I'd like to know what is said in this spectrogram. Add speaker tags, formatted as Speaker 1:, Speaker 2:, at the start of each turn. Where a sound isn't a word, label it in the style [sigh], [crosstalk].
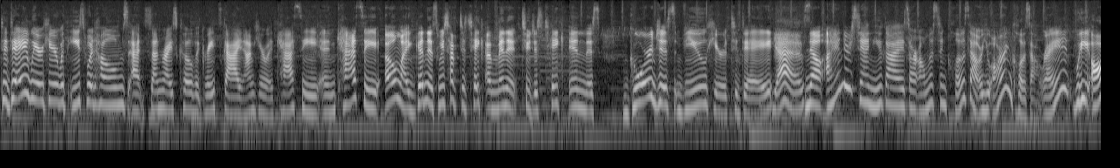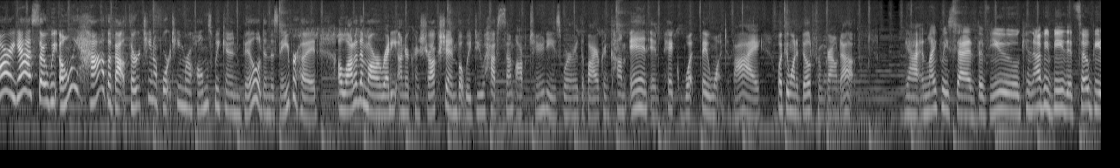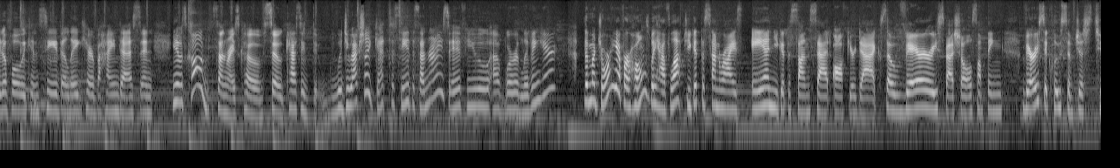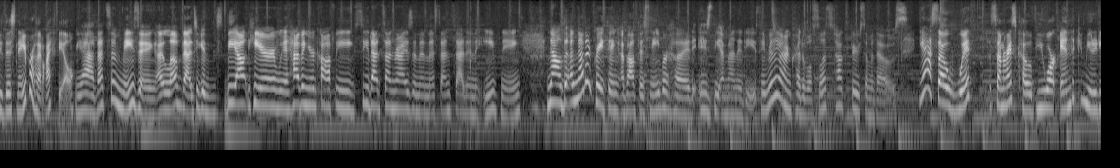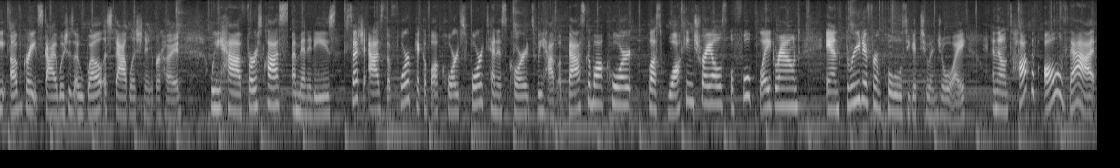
Speaker 1: Today we are here with Eastwood Homes at Sunrise Cove at Great Sky, and I'm here with Cassie. And Cassie, oh my goodness, we just have to take a minute to just take in this gorgeous view here today.
Speaker 2: Yes.
Speaker 1: Now, I understand you guys are almost in closeout, or you are in closeout, right?
Speaker 2: We are, yeah. So we only have about 13 or 14 more homes we can build in this neighborhood. A lot of them are already under construction, but we do have some opportunities where the buyer can come in and pick what they want to buy, what they want to build from ground up.
Speaker 1: Yeah, and like we said, the view cannot be beat. It's so beautiful. We can see the lake here behind us. And, you know, it's called Sunrise Cove. So, Cassie, would you actually get to see the sunrise if you uh, were living here?
Speaker 2: The majority of our homes we have left, you get the sunrise and you get the sunset off your deck. So very special, something very seclusive just to this neighborhood, I feel.
Speaker 1: Yeah, that's amazing. I love that to get be out here having your coffee, see that sunrise and then the sunset in the evening. Now, the, another great thing about this neighborhood is the amenities. They really are incredible. So let's talk through some of those.
Speaker 2: Yeah, so with Sunrise Cove, you are in the community of Great Sky, which is a well-established neighborhood. We have first class amenities such as the four pickleball courts, four tennis courts. We have a basketball court, plus walking trails, a full playground, and three different pools you get to enjoy. And then on top of all of that,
